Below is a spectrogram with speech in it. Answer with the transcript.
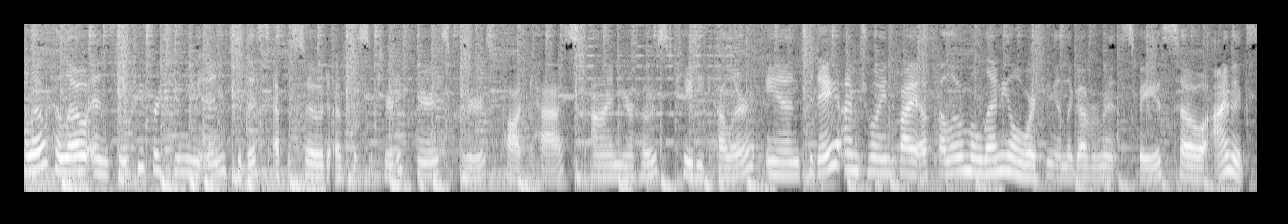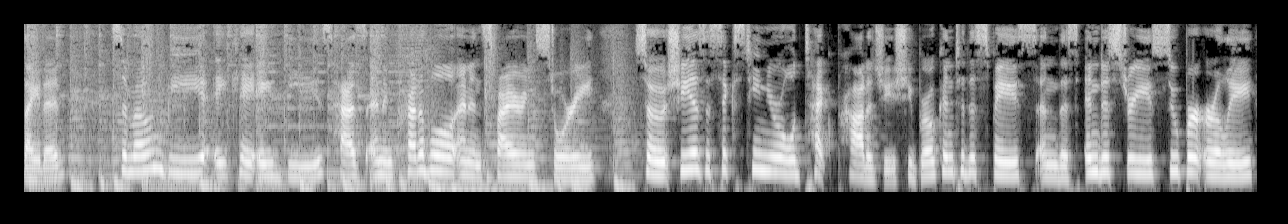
Hello, hello, and thank you for tuning in to this episode of the Security Clearance Careers Podcast. I'm your host, Katie Keller, and today I'm joined by a fellow millennial working in the government space, so I'm excited. Symoné B, aka Beez, has an incredible and inspiring story. So she is a 16 year old tech prodigy. She broke into the space and this industry super early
